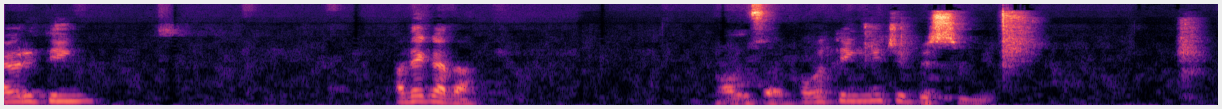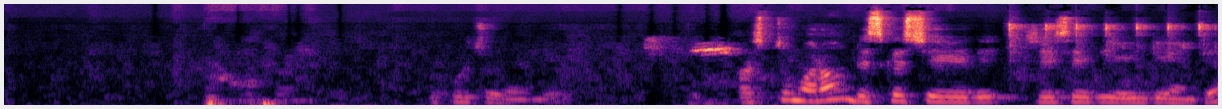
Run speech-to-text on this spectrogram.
ఎవ్రీథింగ్ అదే కదా? ఒక థింగ్ని చూపిస్తుంది. ఇప్పుడు చూడండి. ఫస్ట్ మనం డిస్కస్ చేసేది చేసేది ఏంటి అంటే.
